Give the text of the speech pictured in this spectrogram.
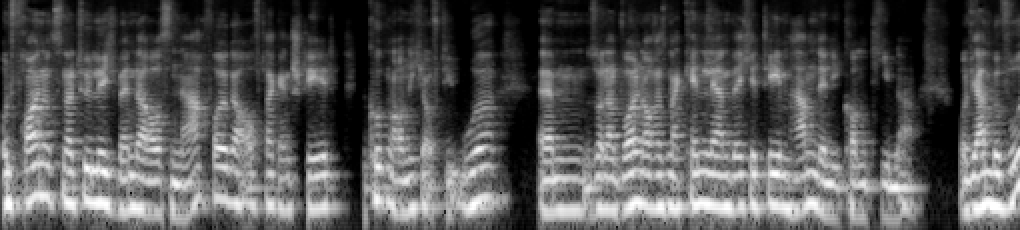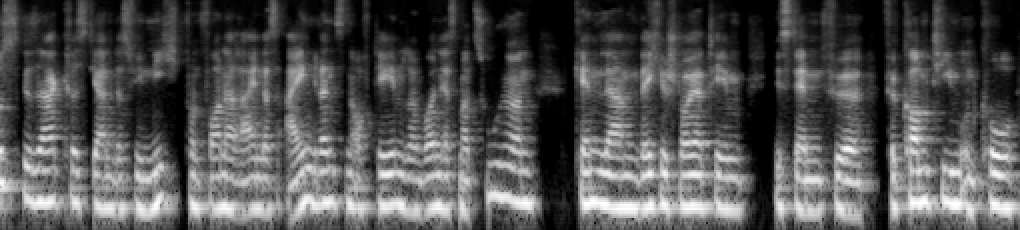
und freuen uns natürlich, wenn daraus ein Nachfolgeauftrag entsteht. Wir gucken auch nicht auf die Uhr, ähm, sondern wollen auch erstmal kennenlernen, welche Themen haben denn die Com-Teamler. Und wir haben bewusst gesagt, Christian, dass wir nicht von vornherein das eingrenzen auf Themen, sondern wollen erstmal zuhören, kennenlernen, welche Steuerthemen ist denn für, für Com-Team und Co.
